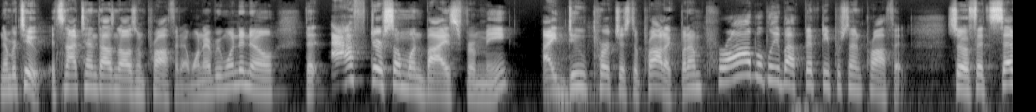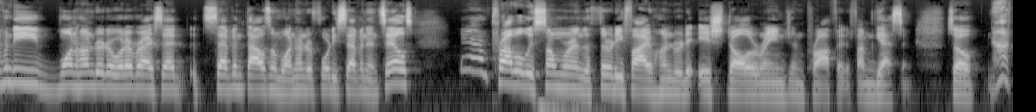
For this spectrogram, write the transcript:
Number two, it's not $10,000 in profit. I want everyone to know that after someone buys from me, I do purchase the product, but I'm probably about 50% profit. So if it's 7,100 or whatever I said, it's 7,147 in sales. Yeah, I'm probably somewhere in the 3,500 ish dollar range in profit, if I'm guessing. So not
